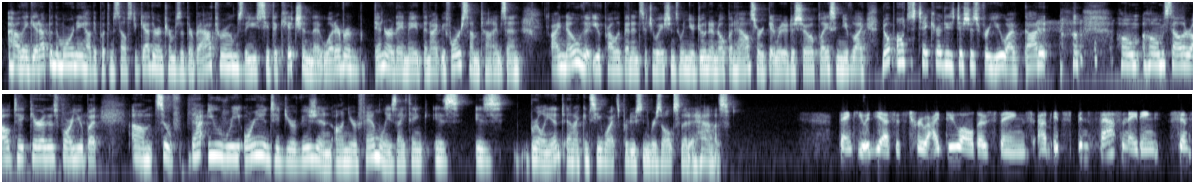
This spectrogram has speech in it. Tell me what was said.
How they get up in the morning, how they put themselves together in terms of their bathrooms. That you see the kitchen, that whatever dinner they made the night before sometimes. And I know that you've probably been in situations when you're doing an open house or getting ready to show a place, and you've like, nope, I'll just take care of these dishes for you. I've got it, home home seller. I'll take care of this for you. But um, so that you reoriented your vision on your families, I think is is brilliant, and I can see why it's producing the results that it has. Thank you. And yes, it's true. I do all those things. Um, it's been fascinating since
